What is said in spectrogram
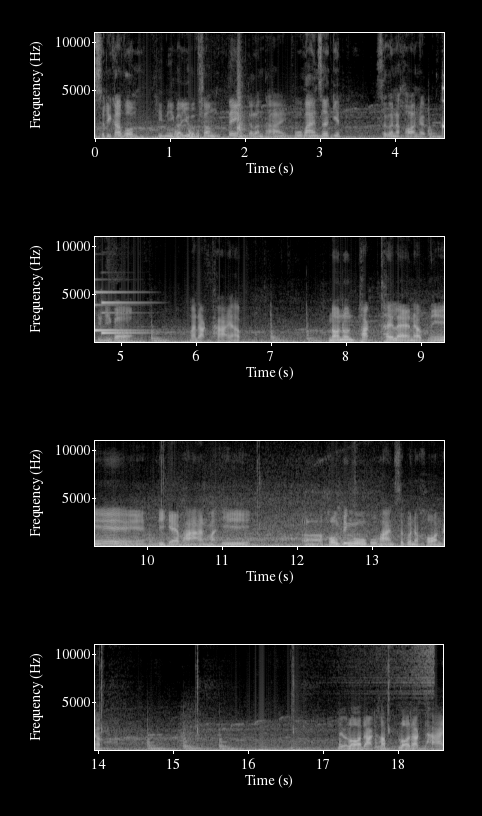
สวัสดีครับผม คลิปนี้ก็อยู่กับช่องเต้งตลอนถ่าย ผู้พานเซอร์กิตสกลนครครับ คลิปนี้ก็มาดักถ่ายครับ นอนนนทักไทยแลนด์ครับนี่พี่แกผ่านมาที่โค้งปิ้งงูผู้พานสกลนครครับ เดี๋ยวรอดักครับ รอดักถ่าย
